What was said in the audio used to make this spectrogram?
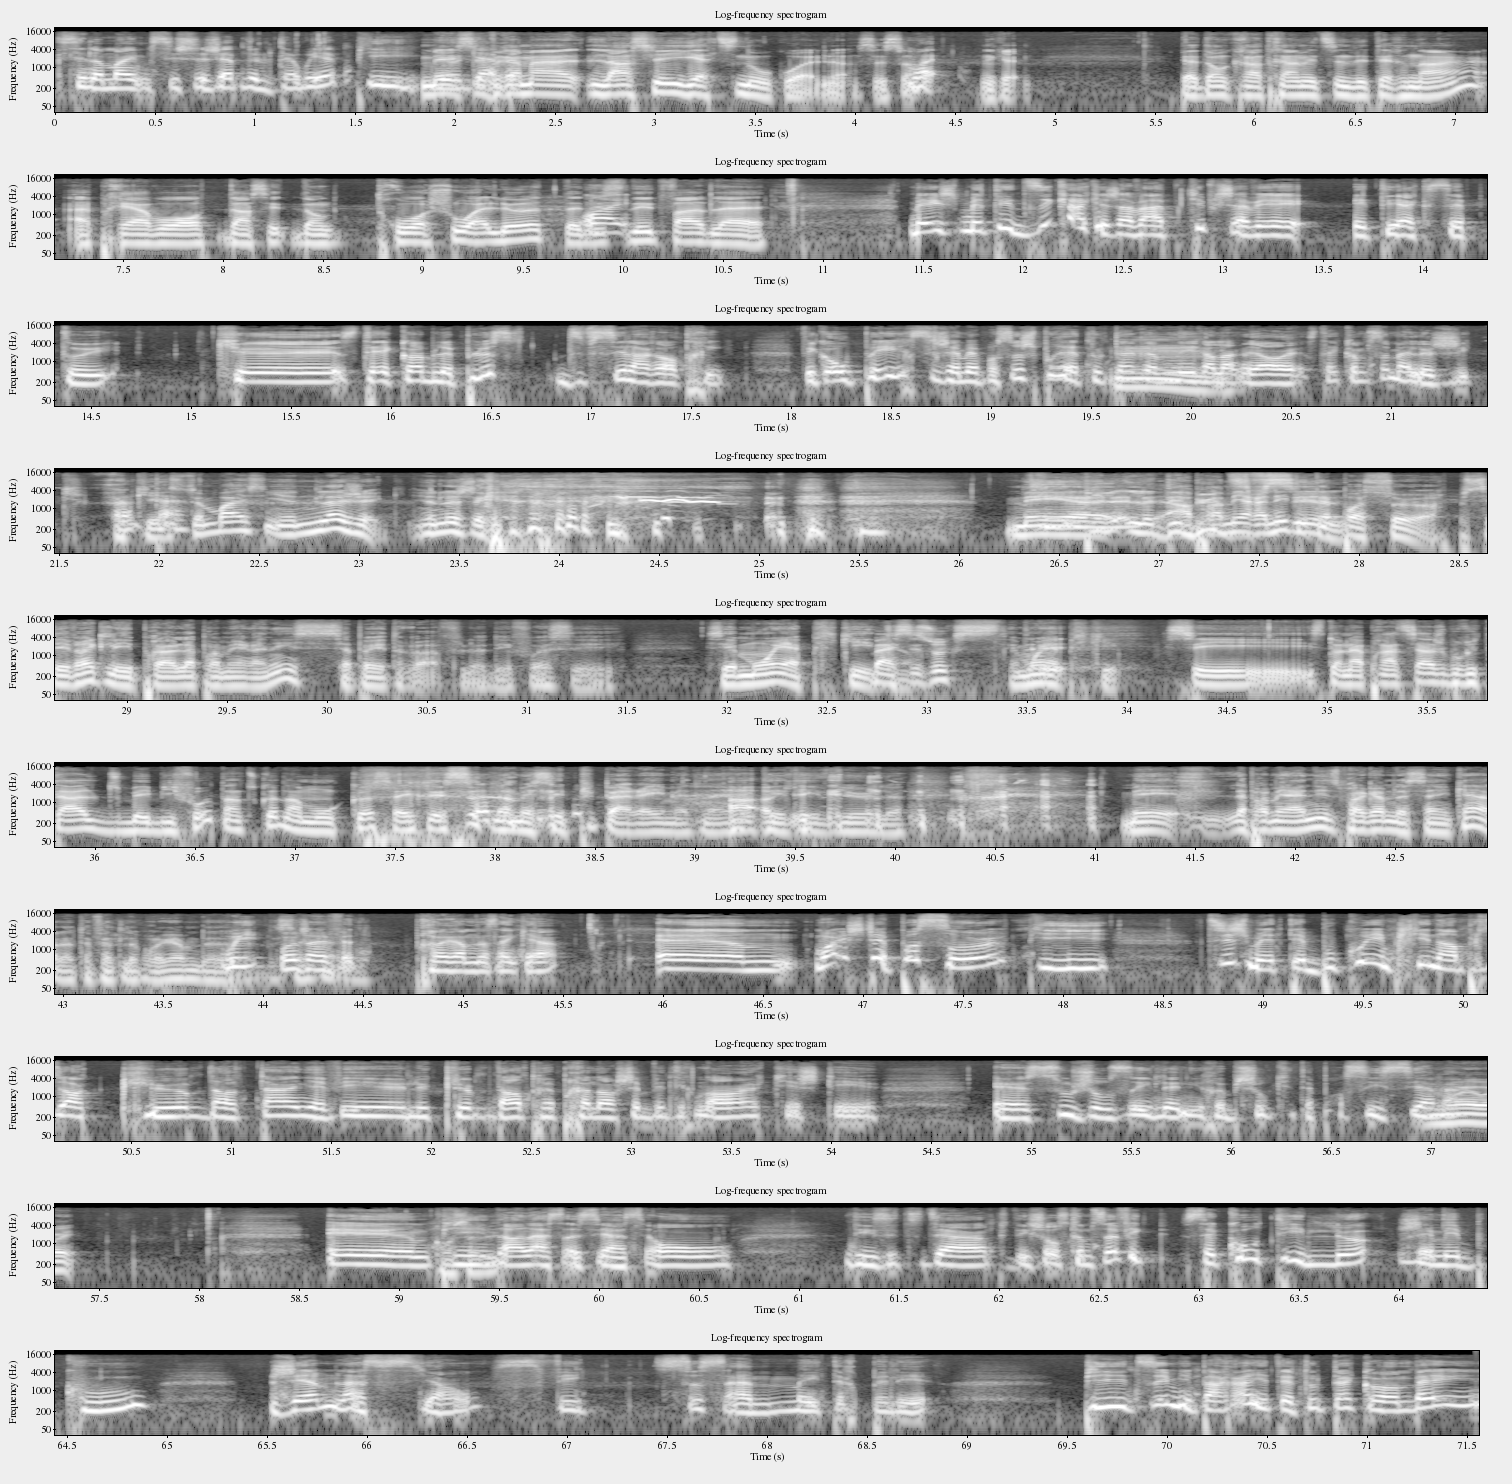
c'est le même, c'est le cégep de l'Outaouais, puis... Mais c'est vraiment l'ancien Gatineau, quoi, là, c'est ça? Ouais. OK. Tu as donc rentré en médecine vétérinaire. Après avoir, dans ces donc, trois choix-là, tu as Ouais. décidé de faire de la... Ben, je m'étais dit quand que j'avais appliqué puis que j'avais été acceptée que c'était comme le plus difficile à rentrer. Fait qu'au pire, si j'aimais pas ça, je pourrais tout le temps Hmm. revenir en arrière. C'était comme ça ma logique. OK, c'est une, il y a une logique. Il y a une logique. Mais Puis- euh, le- le en première année, tu n'étais pas sûr. Puis c'est vrai que les, la première année, ça peut être rough. Là. Des fois, c'est, c'est moins appliqué. Ben, c'est sûr que c'est moins appliqué. c'est c'est un apprentissage brutal du baby-foot. En tout cas, dans mon cas, ça a été ça. Non, mais c'est plus pareil maintenant. Ah, t'es, t'es vieux. Là. mais la première année du programme de 5 ans, tu as fait le programme de. Oui, de moi j'avais ans. fait programme de 5 ans. Euh, ouais, j'étais pas sûre. Puis, tu sais, je m'étais beaucoup impliquée dans plusieurs clubs. Dans le temps, il y avait le club d'entrepreneurship vétérinaire que j'étais euh, sous José Lenny Robichaud qui était passé ici avant. Oui, oui. Euh, puis dans l'association des étudiants, puis des choses comme ça. Fait que ce côté-là, j'aimais beaucoup. J'aime la science. Fait que ça, ça m'interpellait. Puis, tu sais, mes parents ils étaient tout le temps comme, ben,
